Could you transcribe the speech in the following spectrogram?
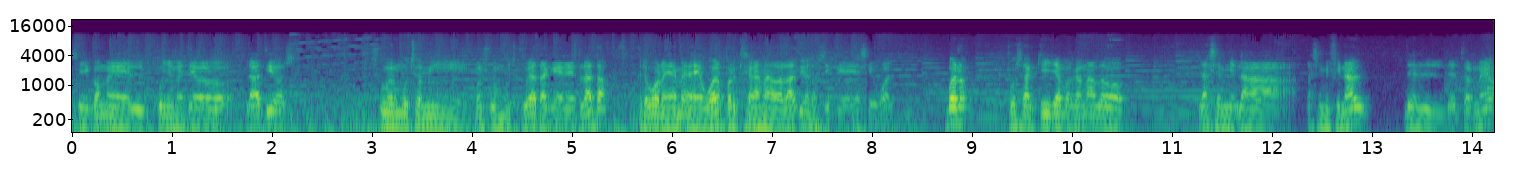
si come el puño meteoro Latios, sube mucho mi. Bueno, sube mucho, sube ataque de plata, pero bueno, ya me da igual porque he ganado a Latios, así que es igual. Bueno, pues aquí ya hemos ganado la, semifinal del, del torneo.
